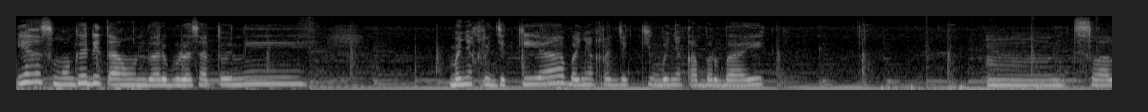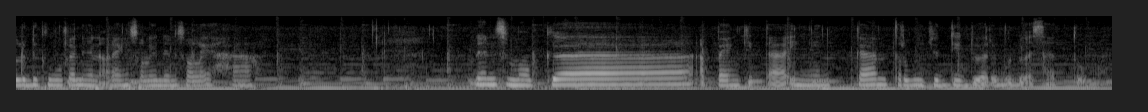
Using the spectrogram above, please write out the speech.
Ya semoga di tahun 2021 ini banyak rezeki ya banyak rezeki banyak kabar baik. Hmm, selalu dikumpulkan dengan orang yang soleh dan soleha. Dan semoga apa yang kita inginkan terwujud di 2021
